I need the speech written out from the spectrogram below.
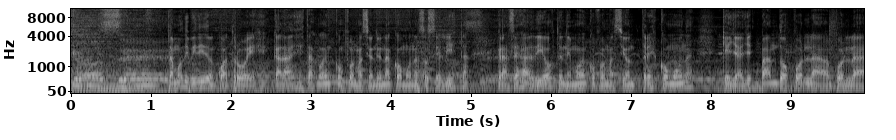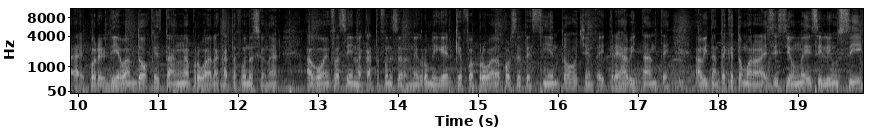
Estamos divididos en cuatro ejes. Cada eje está en conformación de una comuna socialista. Gracias a Dios tenemos en conformación tres comunas que ya van dos por la por la por el día van dos que están aprobadas la carta fundacional. Hago énfasis en la carta fundacional Negro Miguel que fue aprobada por 783 habitantes, habitantes que tomaron la decisión de decirle un sí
